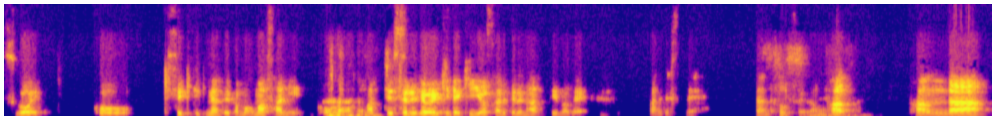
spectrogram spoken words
すごい、こう、奇跡的なというか、もうまさに、こう、マッチする領域で起業されてるなっていうので、あれですね。なんだっけ、そね、パファウンダ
